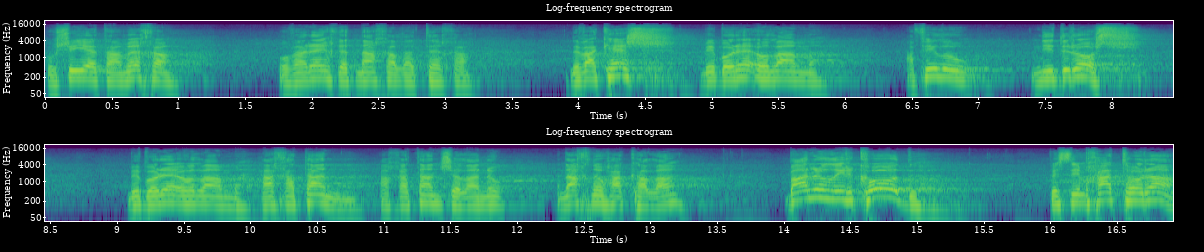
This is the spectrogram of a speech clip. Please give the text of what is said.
הושיע את עמך וברך את נחלתך. נבקש בבורא עולם, אפילו נדרוש בבורא עולם, החתן, החתן שלנו, אנחנו הכלה, באנו לרקוד בשמחת תורה.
